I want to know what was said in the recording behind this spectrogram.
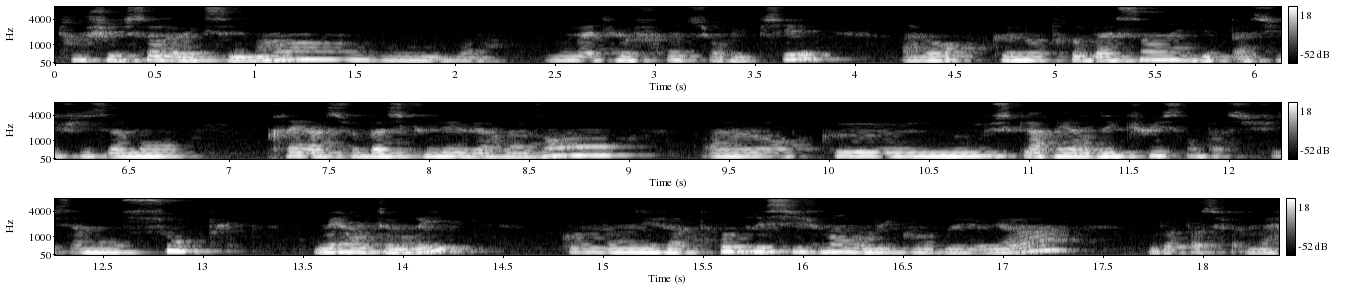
toucher le sol avec ses mains, ou, mettre le front sur les pieds, alors que notre bassin n'est pas suffisamment prêt à se basculer vers l'avant, alors que nos muscles arrière des cuisses sont pas suffisamment souples. Mais en théorie, comme on y va progressivement dans les cours de yoga, on ne va pas se faire mal.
